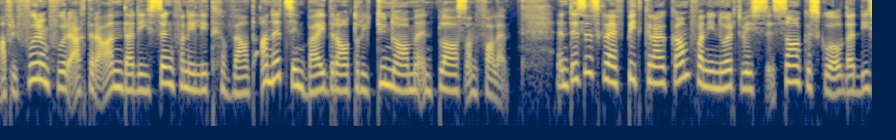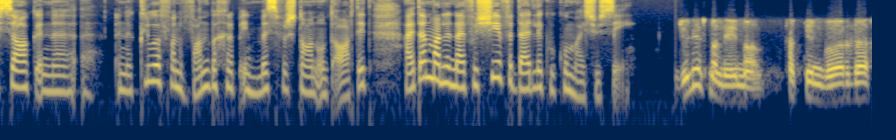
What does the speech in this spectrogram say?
AfriForum voer egter aan dat die sing van die lied geweld aanhits en bydra tot die toename in plaasaanvalle. Intussen skryf Piet Kroukamp van die Noordwes Sakeskool dat die saak in 'n in 'n kloof van wanbegrip en misverstaan ontaard het. Hy het aan Madeleine Forsie verduidelik hoekom hy so sê. Julius Malema verteenwoordig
